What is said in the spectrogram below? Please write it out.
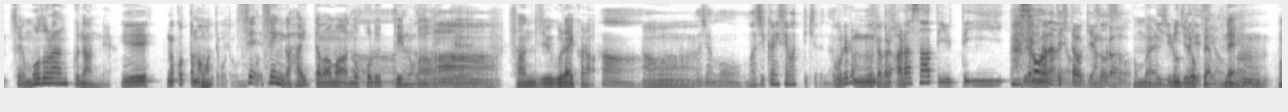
い。それが戻らん。くなん。ねん。ええ残ったままってこと？ん。せ線が入ったまま残るっていうのがあって、あ30ぐらいから。あ。ああ。じゃあもう、間近に迫ってきてるんだ。俺らももうだから、アラサーって言っていいぐらいそうなのよになってきたわけやんかそうそう。ほんまやね26 26やもんねうんう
